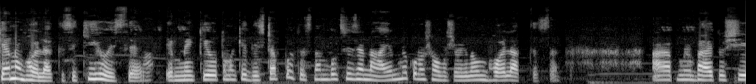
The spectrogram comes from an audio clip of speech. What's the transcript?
কেন ভয় লাগতেছে? কি হয়েছে? এমনি কেউ তোমাকে ডিস্টার্ব করতেছে? আমি বলছি যে, না, এমনি কোনো সমস্যা নেই আমার ভয় লাগতেছে। আর আপনার ভাই তো সে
